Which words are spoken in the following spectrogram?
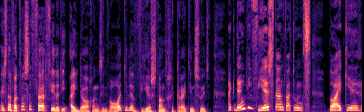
Is nou wat was so ver verder die uitdagings en waar het julle weerstand gekry teen so iets? Ek dink die weerstand wat ons baie keer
